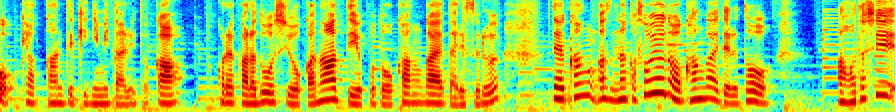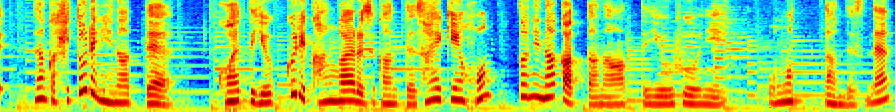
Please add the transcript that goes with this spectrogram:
を客観的に見たりとかこれからどうしようかなっていうことを考えたりするでかんなんかそういうのを考えてるとあ私なんか一人になってこうやってゆっくり考える時間って最近本当になかったなっていうふうに思ったんですね。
